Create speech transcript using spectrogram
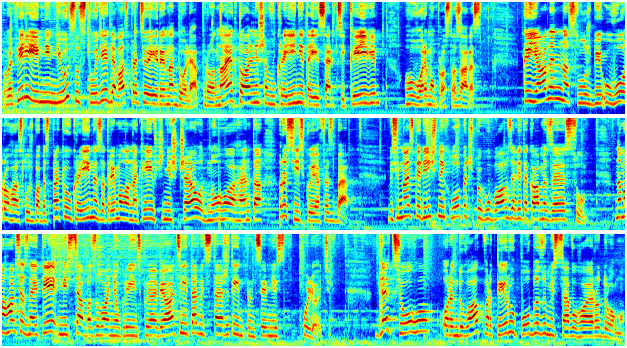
в ефірі Evening News. У студії для вас працює Ірина Доля. Про найактуальніше в Україні та її серці Києві говоримо просто зараз. Киянин на службі у ворога Служба безпеки України затримала на Київщині ще одного агента російської ФСБ. 18-річний хлопець шпигував за літаками ЗСУ, намагався знайти місця базування української авіації та відстежити інтенсивність польотів. Для цього орендував квартиру поблизу місцевого аеродрому.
